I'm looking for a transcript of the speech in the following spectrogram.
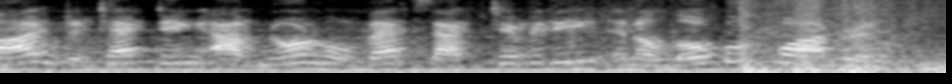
I'm detecting abnormal Vex activity in a local quadrant.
